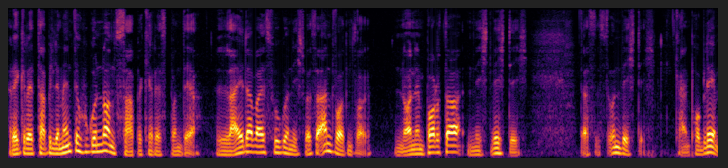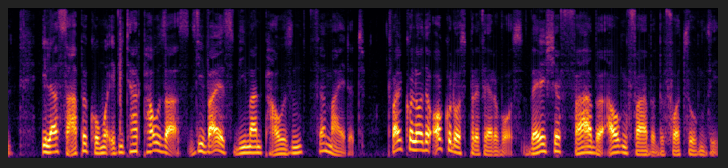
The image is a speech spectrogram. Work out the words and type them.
Regretabilmente Hugo non sape che responder. Leider weiß Hugo nicht, was er antworten soll. Non importa, nicht wichtig. Das ist unwichtig. Kein Problem. Illa sape como evitar pausas. Sie weiß, wie man Pausen vermeidet. Qual color de oculos prefere vos? Welche Farbe, Augenfarbe bevorzugen Sie?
